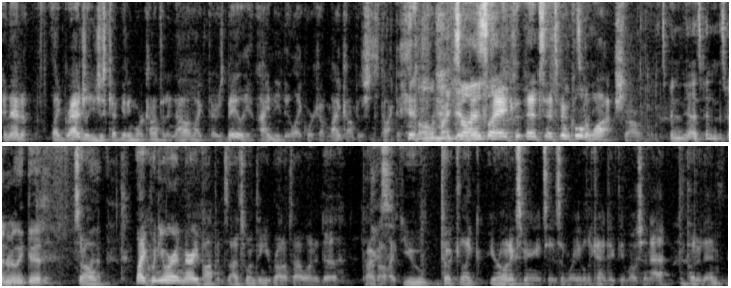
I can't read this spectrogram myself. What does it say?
and then like gradually you just kept getting more confident. Now i'm like there's bailey. I need to like work up my confidence to talk to him. Oh my goodness. so it's like it's it's been cool It's to watch so. It's been yeah, it's been it's been really good. so uh, like when you were in mary poppins that's one thing you brought up that i wanted to talk about. Like you took like your own experiences and were able to kind of take the emotion that and put it in.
